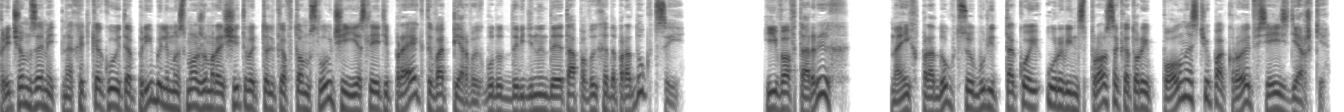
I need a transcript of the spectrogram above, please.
Причем, заметь, на хоть какую-то прибыль мы сможем рассчитывать только в том случае, если эти проекты, во-первых, будут доведены до этапа выхода продукции, и, во-вторых, на их продукцию будет такой уровень спроса, который полностью покроет все издержки.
